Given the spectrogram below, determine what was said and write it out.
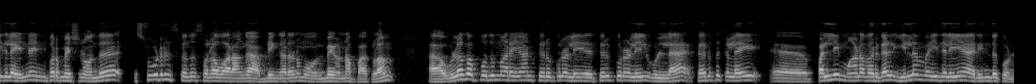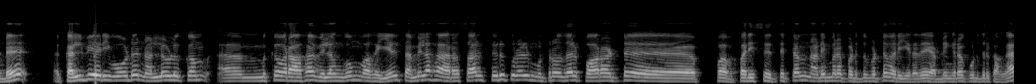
இதுல என்ன இன்ஃபர்மேஷன் வந்து ஸ்டூடெண்ட்ஸ்க்கு வந்து சொல்ல வராங்க அப்படிங்கறத நம்ம ஒன் பை ஒன்னா பார்க்கலாம். உலக பொதுமறையான் திருக்குறளில் திருக்குறளில் உள்ள கருத்துக்களை பள்ளி மாணவர்கள் இளம் வயதிலேயே அறிந்து கொண்டு கல்வி அறிவோடு நல்லொழுக்கம் மிக்கவராக விளங்கும் வகையில் தமிழக அரசால் திருக்குறள் முற்றோதல் பாராட்டு பரிசு திட்டம் நடைமுறைப்படுத்தப்பட்டு வருகிறது அப்படிங்கிற கொடுத்துருக்காங்க.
